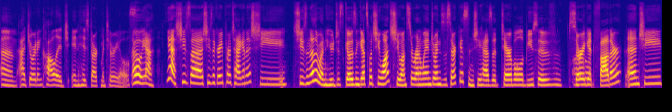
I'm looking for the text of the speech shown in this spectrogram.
um, at Jordan College in his Dark Materials. Oh yeah. Yeah, she's uh she's a great protagonist. She she's another one who just goes and gets what she wants. She wants to run away and joins the circus and she has a terrible abusive surrogate Uncle. father and she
